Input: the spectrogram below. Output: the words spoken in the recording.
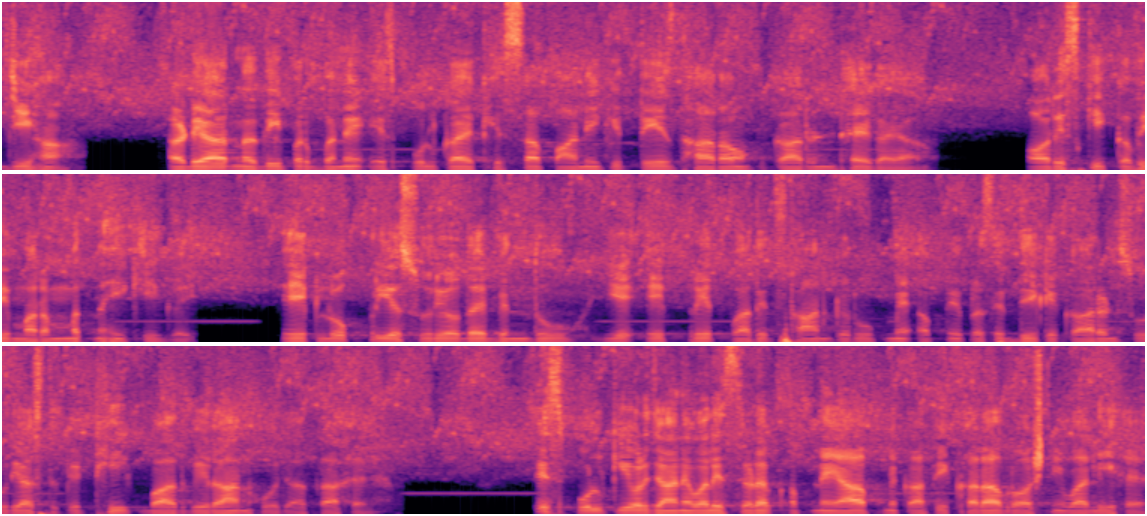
जी हाँ अडयार नदी पर बने इस पुल का एक हिस्सा पानी की तेज धाराओं के कारण ढह गया और इसकी कभी मरम्मत नहीं की गई। एक लोकप्रिय सूर्योदय बिंदु, ये एक प्रेत बाधित स्थान के रूप में अपनी प्रसिद्धि के कारण सूर्यास्त के ठीक बाद वीरान हो जाता है। इस पुल की ओर जाने वाली सड़क अपने आप में काफ़ी खराब रोशनी वाली है।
